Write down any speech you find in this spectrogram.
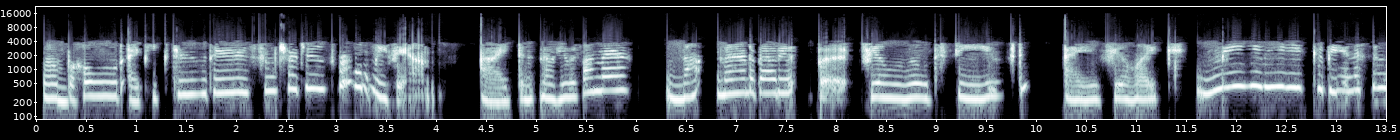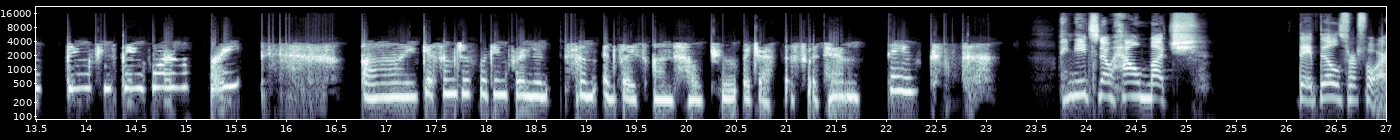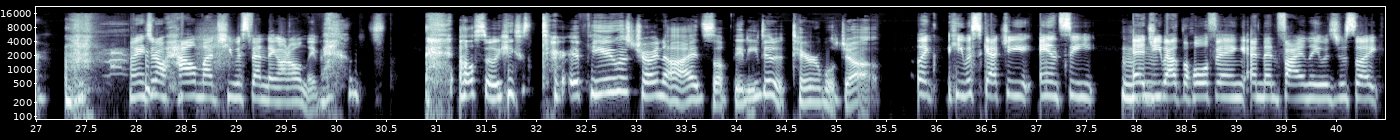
Lo and behold, I peeked through. There's some charges for OnlyFans. I didn't know he was on there. Not mad about it, but feel a little deceived. I feel like maybe it could be innocent things he's paying for, right? I guess I'm just looking for an, some advice on how to address this with him. Thanks. I need to know how much they bills were for. I need to know how much he was spending on OnlyFans. Also, he's ter- if he was trying to hide something, he did a terrible job. Like he was sketchy, antsy, Mhm. edgy about the whole thing, and then finally was just like,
